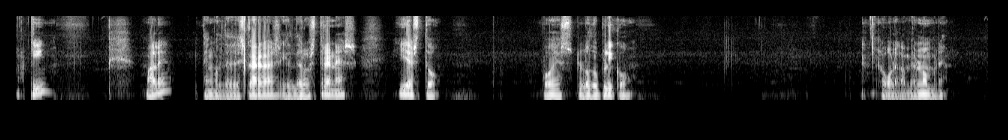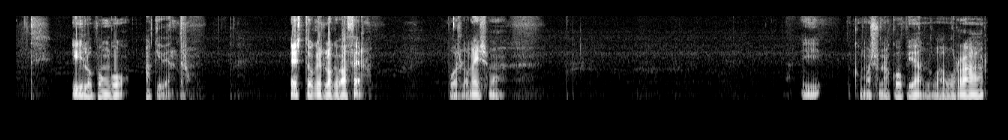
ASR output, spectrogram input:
aquí, ¿vale? Tengo el de descargas y el de los trenes y esto pues lo duplico. Luego le cambio el nombre y lo pongo aquí dentro. ¿Esto qué es lo que va a hacer? Pues lo mismo. Y una copia, lo va a borrar.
